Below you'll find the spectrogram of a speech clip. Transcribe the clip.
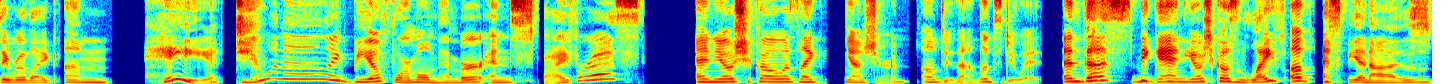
They were like, um, hey, do you want to like be a formal member and spy for us? And Yoshiko was like, yeah, sure, I'll do that. Let's do it. And thus began Yoshiko's life of espionage.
